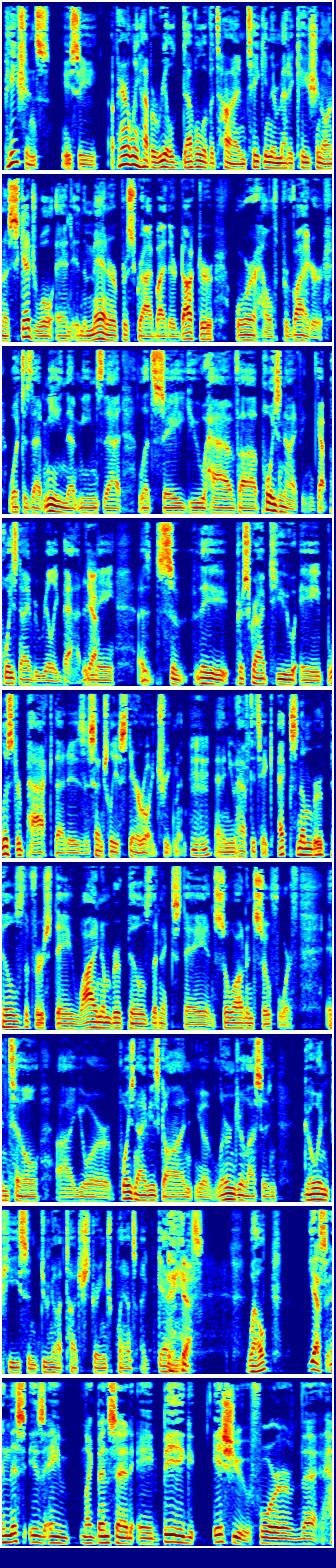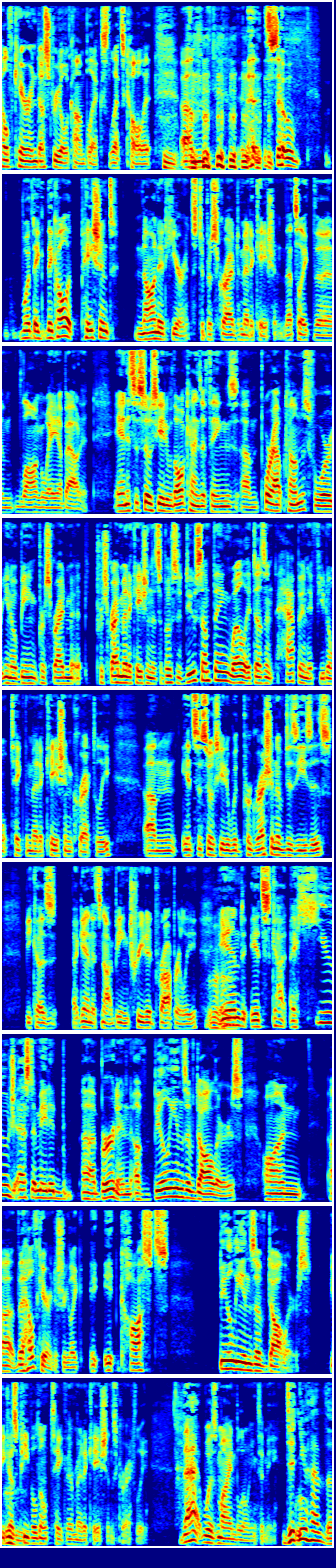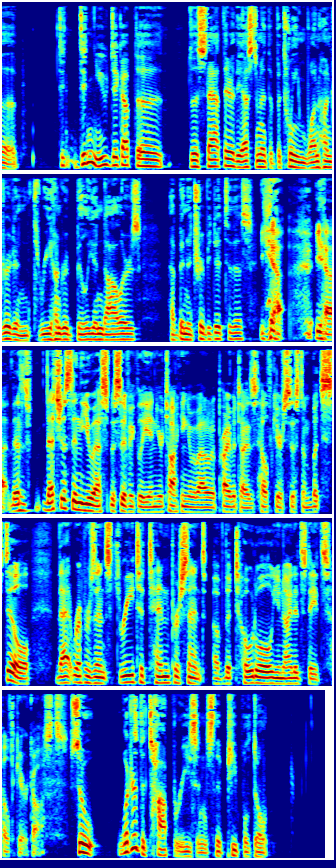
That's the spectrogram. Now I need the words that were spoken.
Patients, you see, apparently have a real devil of a time taking their medication on a schedule and in the manner prescribed by their doctor or health provider. What does that mean? That means that, let's say you have uh, poison ivy. You've got poison ivy really bad, and Yeah. they uh, so they prescribe to you a blister pack that is essentially a steroid treatment, Mhm. and you have to take X number of pills the first day, Y number of pills the next day, and so on and so forth until uh, your poison ivy is gone. You have learned your lesson. Go in peace and do not touch strange plants again. yes. Well, Yes, and this is a, like Ben said, a big issue for the healthcare industrial complex, let's call it. Um, so what they, they call it patient non-adherence to prescribed medication. That's like the long way about it. And it's associated with all kinds of things, um, poor outcomes for, you know, being prescribed, me- prescribed medication that's supposed to do something. Well, it doesn't happen if you don't take the medication correctly. Um, it's associated with progression of diseases because again, it's not being treated properly, Mhm. and it's got a huge estimated uh, burden of billions of dollars on uh, the healthcare industry. Like it, it costs billions of dollars because Mhm. people don't take their medications correctly. That was mind blowing to me. didn't you have the? Didn't, didn't you dig up the the stat there? The estimate that between 100 and 300 billion dollars have been attributed to this. Yeah, yeah. That's that's just in the U.S. specifically, and you're talking about a privatized healthcare system. But still, that represents three to ten percent of the total United States healthcare costs. So, what are the top reasons that people don't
